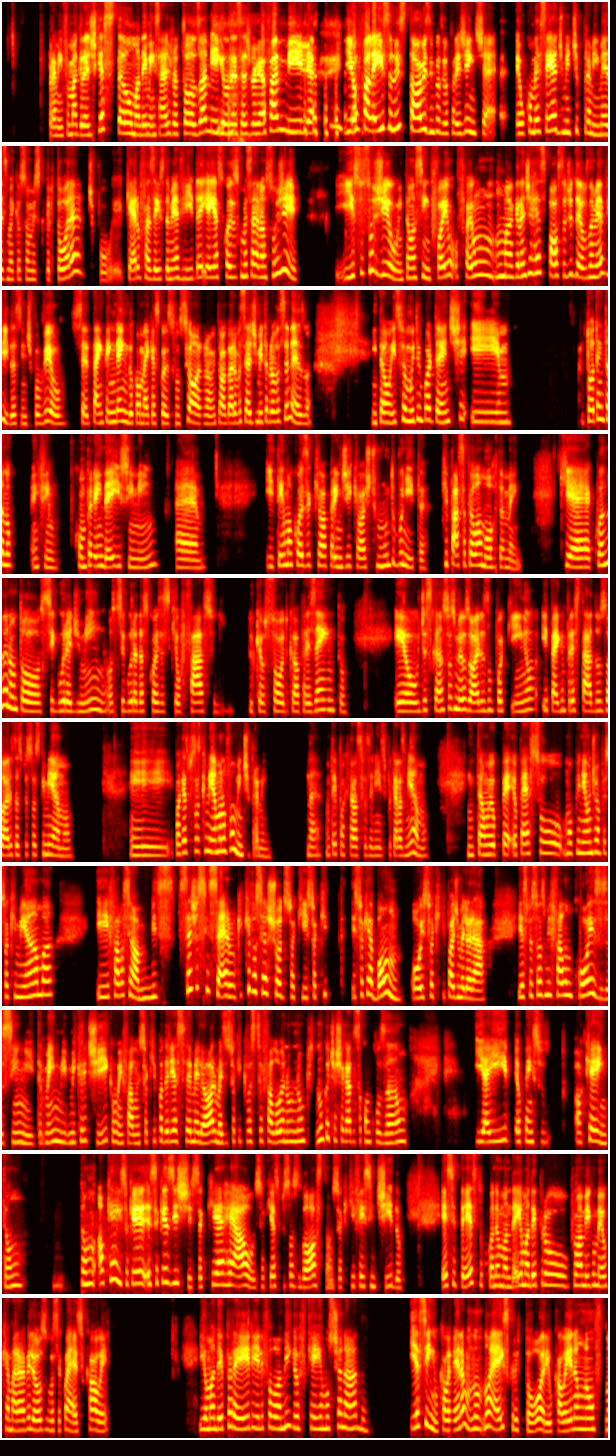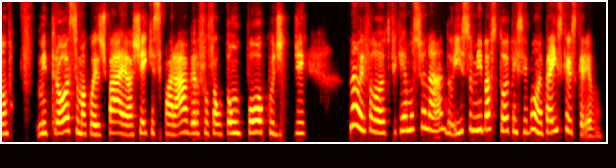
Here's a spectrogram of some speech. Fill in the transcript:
para mim foi uma grande questão. Mandei mensagem para todos os amigos, mensagem para minha família. e eu falei isso no Stories, inclusive. Eu falei, gente, é, eu comecei a admitir para mim mesma que eu sou uma escritora, tipo, quero fazer isso da minha vida, e aí as coisas começaram a surgir. E isso surgiu. Então, assim, foi, foi um, uma grande resposta de Deus na minha vida, assim, tipo, viu? Você tá entendendo como é que as coisas funcionam, então agora você admita para você mesma. Então, isso foi muito importante e tô tentando, enfim, compreender isso em mim. É, e tem uma coisa que eu aprendi que eu acho muito bonita, que passa pelo amor também, que é quando eu não tô segura de mim ou segura das coisas que eu faço, do que eu sou, do que eu apresento, eu descanso os meus olhos um pouquinho e pego emprestado os olhos das pessoas que me amam. E, porque as pessoas que me amam não vão mentir para mim, né? Não tem por que elas fazerem isso, porque elas me amam. Então eu, pe eu peço uma opinião de uma pessoa que me ama e fala assim, ó, me, seja sincero, o que, que você achou disso aqui? Isso aqui isso aqui é bom ou isso aqui pode melhorar? E as pessoas me falam coisas assim, e também me, me criticam e falam isso aqui poderia ser melhor, mas isso aqui que você falou, eu não, nunca, tinha chegado a essa conclusão. E aí eu penso, ok, então, então, ok, isso aqui, isso aqui existe, isso aqui é real, isso aqui as pessoas gostam, isso aqui fez sentido. Esse texto, quando eu mandei, eu mandei para um amigo meu que é maravilhoso, você conhece, o Cauê. E eu mandei para ele e ele falou, amiga, eu fiquei emocionado. E assim, o Cauê não, não, é escritor, e o Cauê não, não, não me trouxe uma coisa tipo, ah, eu achei que esse parágrafo faltou um pouco de. de... Não, ele falou, eu fiquei emocionado. E isso me bastou. Eu pensei, bom, é para isso que eu escrevo.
